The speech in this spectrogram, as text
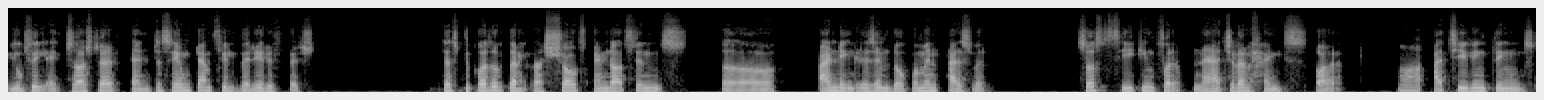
you feel exhausted and at the same time feel very refreshed. That's because of the rush of endorphins uh, and increase in dopamine as well. So seeking for natural highs or uh, achieving things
